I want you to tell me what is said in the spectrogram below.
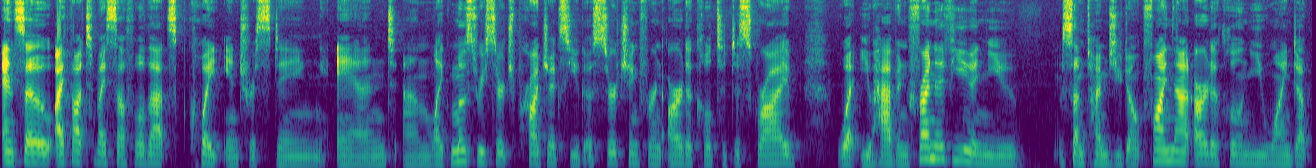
And so I thought to myself, well, that's quite interesting. And um, like most research projects, you go searching for an article to describe what you have in front of you, and you sometimes you don't find that article and you wind up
